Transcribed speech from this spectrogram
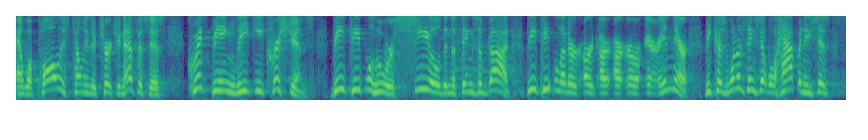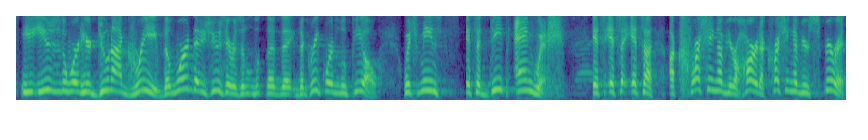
And what Paul is telling the church in Ephesus quit being leaky Christians. Be people who are sealed in the things of God. Be people that are, are, are, are, are in there. Because one of the things that will happen, he says, he uses the word here, do not grieve. The word that is used there is the, the, the Greek word lupeo, which means it's a deep anguish. It's, it's, a, it's a, a crushing of your heart, a crushing of your spirit.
